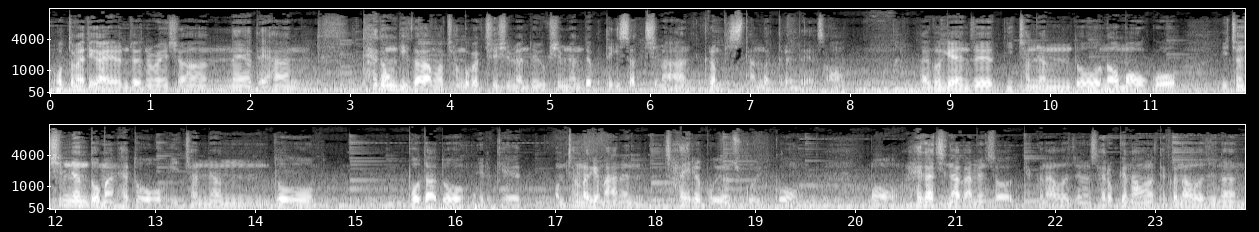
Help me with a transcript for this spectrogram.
음, automatic item generation에 대한 태동기가 뭐 1970년대, 60년대부터 있었지만 그런 비슷한 것들에 대해서. 네, 그게 이제 2000년도 넘어오고 2010년도만 해도 2000년도보다도 이렇게 엄청나게 많은 차이를 보여주고 있고 뭐 해가 지나가면서 테크놀로지는 새롭게 나오는 테크놀로지는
